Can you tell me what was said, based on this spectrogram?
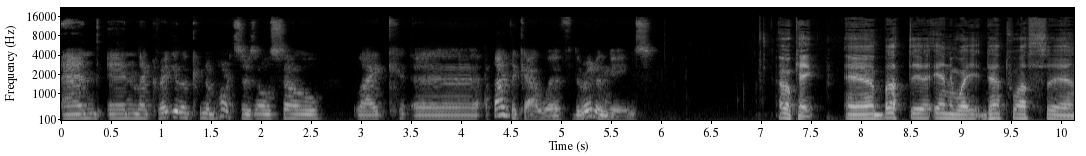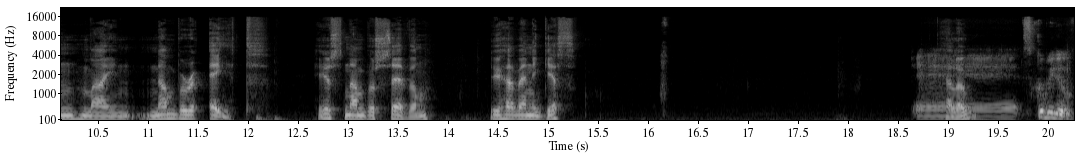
And in like regular Kingdom Hearts, there's also like uh, Atlantica with the rhythm games. Okay, uh, but uh, anyway, that was uh, my number eight. Here's number seven. Do you have any guess? Uh, Hello? Scooby Doo.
